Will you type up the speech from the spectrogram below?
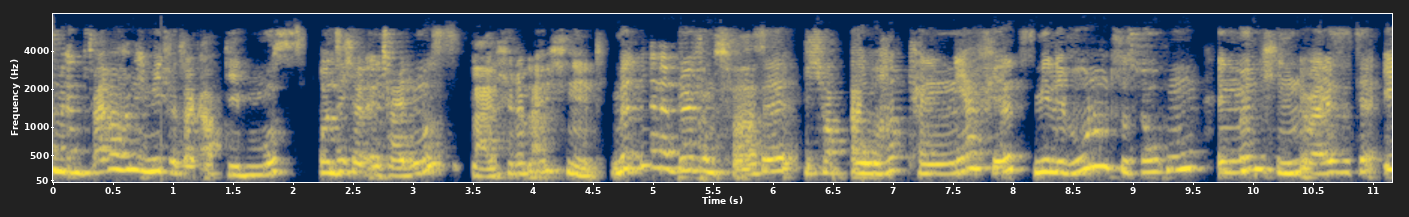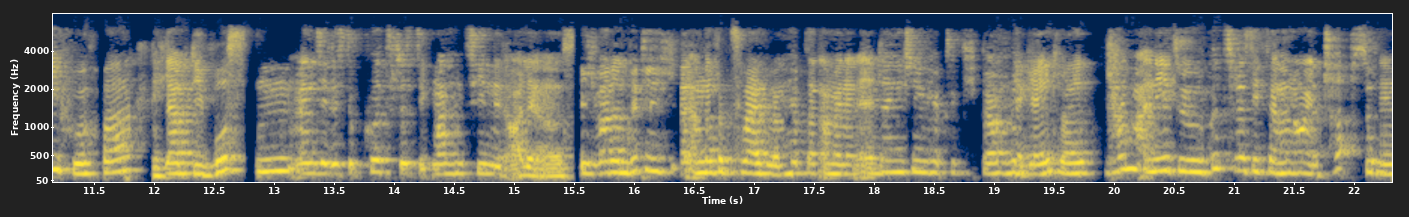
Dass man in zwei Wochen den Mietvertrag abgeben muss und sich halt entscheiden muss, bleibe ich oder bleibe ich nicht. Mitten in der Prüfungsphase, ich habe überhaupt keinen Nerv jetzt, mir eine Wohnung zu suchen in München, weil es ist ja eh furchtbar. Ich glaube, die wussten, wenn sie das so kurzfristig machen, ziehen nicht alle aus. Ich war dann wirklich an der Verzweiflung. Ich habe dann an meinen Eltern geschrieben, ich habe gesagt, ich brauche mehr Geld, weil ich kann mir nicht so kurzfristig einen neuen Job suchen.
